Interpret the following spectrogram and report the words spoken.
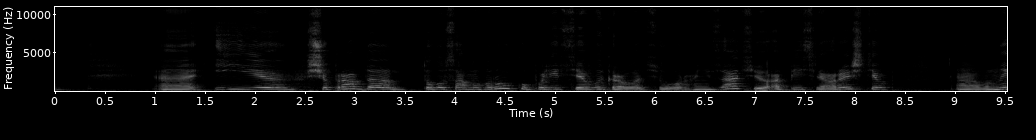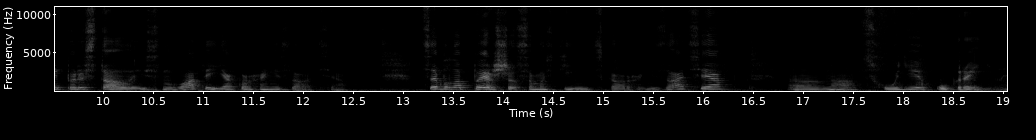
Е, І, щоправда, того самого року поліція викрала цю організацію, а після арештів е, вони перестали існувати як організація. Це була перша самостійницька організація е, на сході України.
